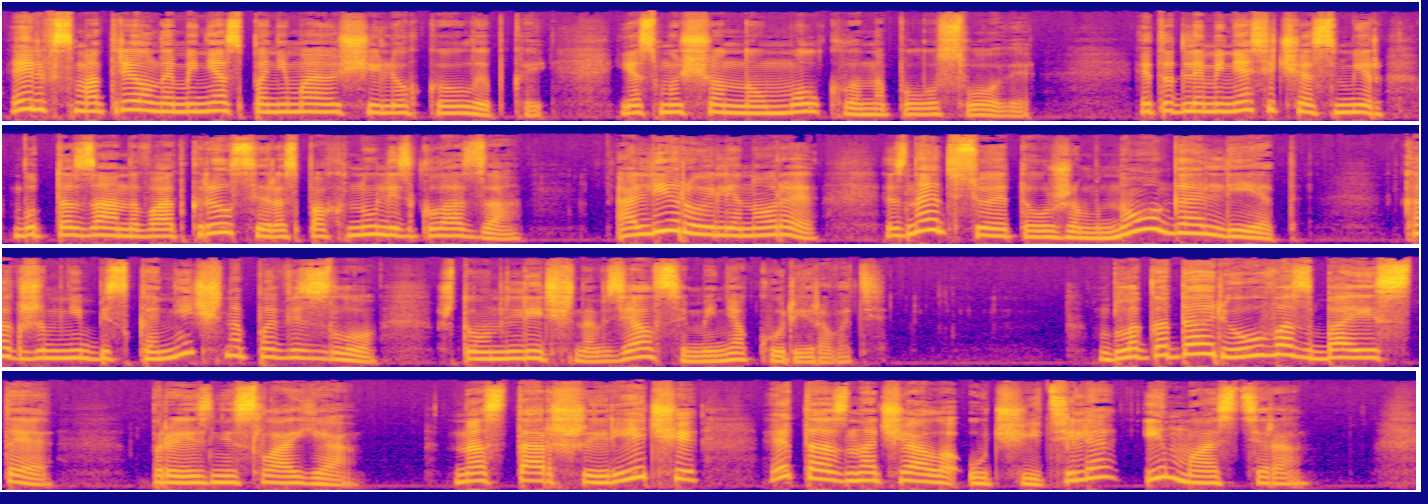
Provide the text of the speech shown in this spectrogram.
Эльф смотрел на меня с понимающей легкой улыбкой. Я смущенно умолкла на полуслове. Это для меня сейчас мир будто заново открылся и распахнулись глаза. А Лиру и Леноре знают все это уже много лет. Как же мне бесконечно повезло, что он лично взялся меня курировать. «Благодарю вас, Баисте», — произнесла я. На старшей речи это означало учителя и мастера.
